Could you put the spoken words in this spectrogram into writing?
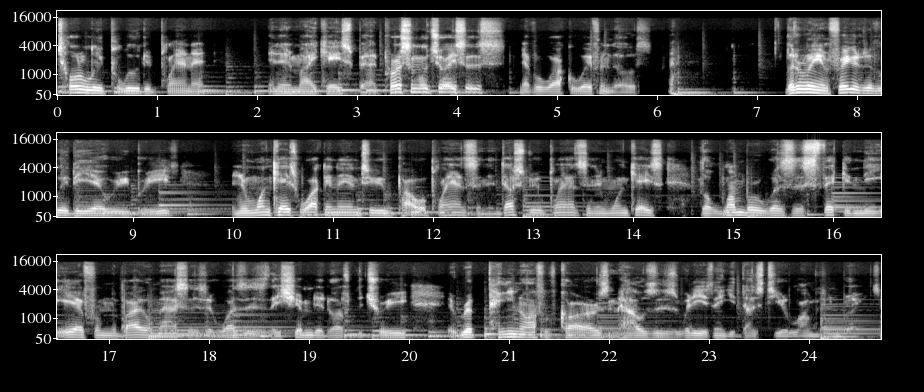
totally polluted planet, and in my case, bad personal choices. Never walk away from those. Literally and figuratively, the air we breathe and in one case walking into power plants and industrial plants and in one case the lumber was as thick in the air from the biomass as it was as they shimmed it off the tree. It ripped paint off of cars and houses. What do you think it does to your lungs and brains?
